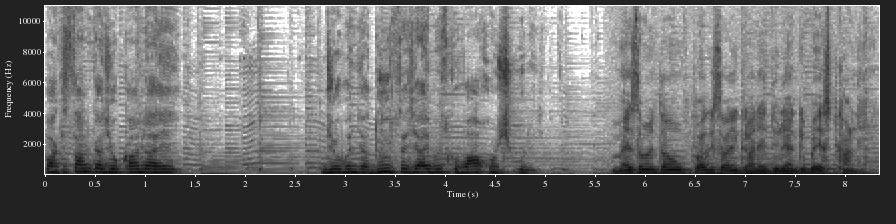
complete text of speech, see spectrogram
पाकिस्तान का जो खाना है जो बंदा दूर से जाए भी उसको वहाँ खुशबू नहीं मैं समझता हूँ पाकिस्तानी खाने दुनिया के बेस्ट खाने हैं।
